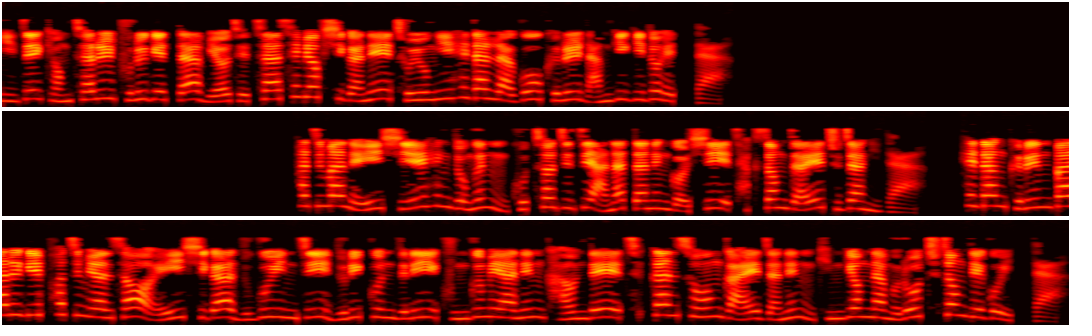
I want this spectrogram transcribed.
이제 경찰을 부르겠다며 재차 새벽 시간에 조용히 해달라고 글을 남기기도 했다. 하지만 A씨의 행동은 고쳐지지 않았다는 것이 작성자의 주장이다. 해당 글은 빠르게 퍼지면서 A씨가 누구인지 누리꾼들이 궁금해하는 가운데 측간 소음 가해자는 김경남으로 추정되고 있다.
